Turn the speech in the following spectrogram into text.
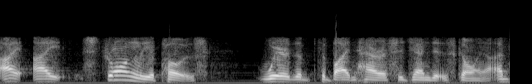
I I strongly oppose." Where the, the Biden Harris agenda is going. I'm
